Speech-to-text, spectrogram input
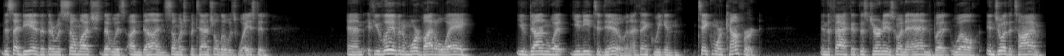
This idea that there was so much that was undone, so much potential that was wasted. And if you live in a more vital way, you've done what you need to do. And I think we can take more comfort in the fact that this journey is going to end, but we'll enjoy the time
